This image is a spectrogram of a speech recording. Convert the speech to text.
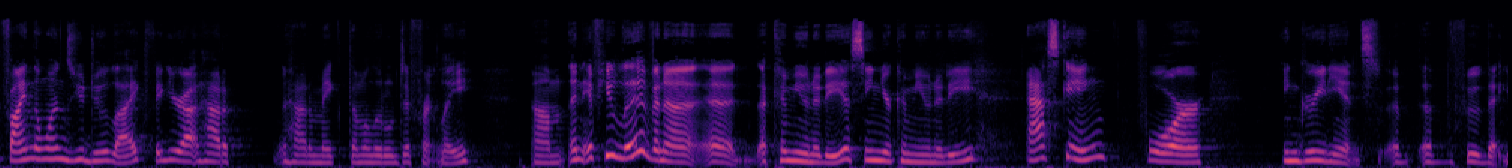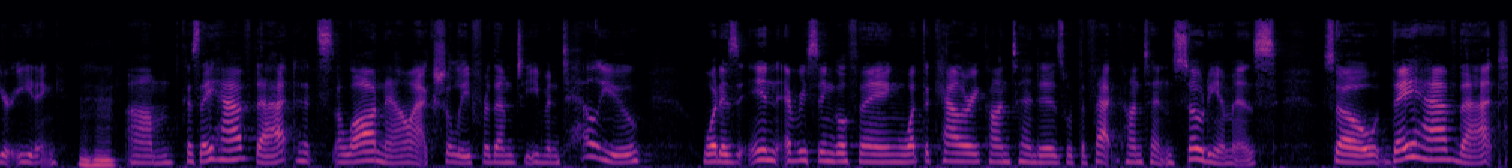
find the ones you do like, figure out how to how to make them a little differently. Um, and if you live in a, a, a community, a senior community, asking for ingredients of, of, the food that you're eating because mm-hmm. um, they have that. It's a law now, actually, for them to even tell you what is in every single thing, what the calorie content is, what the fat content and sodium is. So they have that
